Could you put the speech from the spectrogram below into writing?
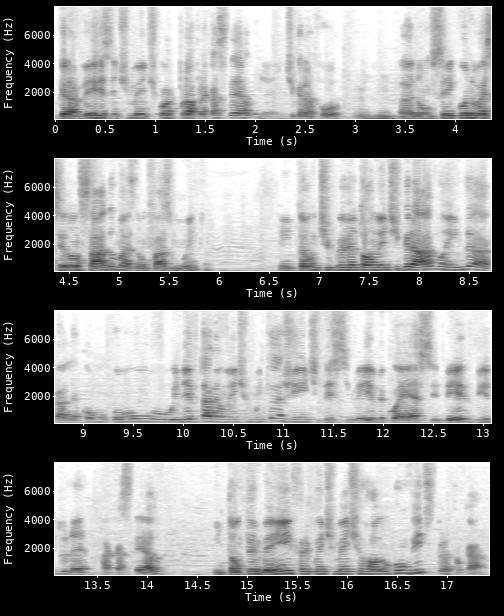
gravei recentemente com a própria Castelo, né? A gente gravou. Uhum. Eu não sei quando vai ser lançado, mas não faz muito. Então, tipo, eventualmente gravo ainda, a galera, como, como inevitavelmente muita gente desse meio me conhece devido, né, a Castelo. Então, também frequentemente rolam convites para tocar,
